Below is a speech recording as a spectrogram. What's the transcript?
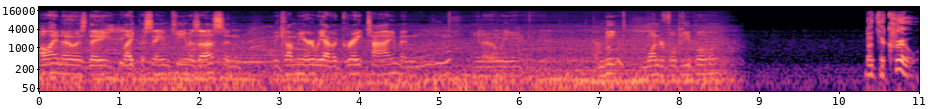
All I know is they like the same team as us, and we come here, we have a great time, and Mm-hmm. you know, we meet wonderful people. But the crew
